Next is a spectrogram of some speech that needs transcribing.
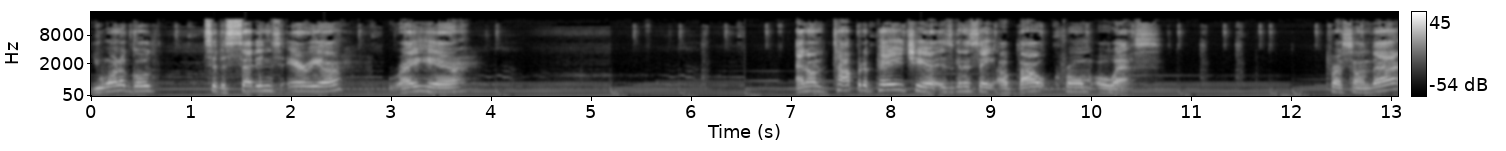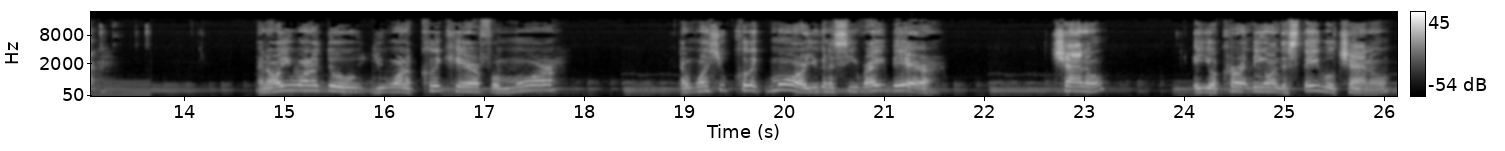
You want to go to the settings area right here. And on the top of the page here is going to say about Chrome OS. Press on that. And all you want to do, you want to click here for more. And once you click more, you're going to see right there, channel. You're currently on the stable channel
